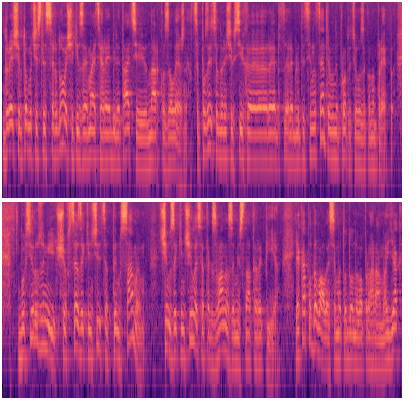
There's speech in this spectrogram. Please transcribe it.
до речі, в тому числі середовищ, які займаються реабілітацією наркозалежних. Це позиція, до речі, всіх е, реабілітаційних центрів. Вони проти цього законопроекту. Бо всі розуміють, що все закінчиться тим самим, чим закінчилася так звана замісна терапія, яка подавалася методонова програма, як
